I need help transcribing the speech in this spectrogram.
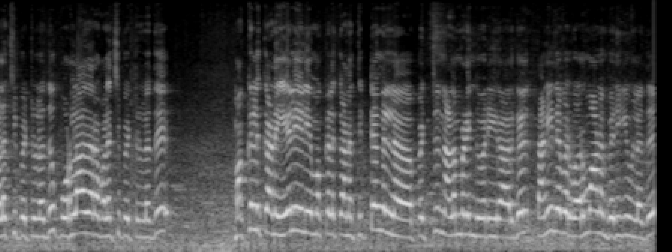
வளர்ச்சி பெற்றுள்ளது பொருளாதார வளர்ச்சி பெற்றுள்ளது. மக்களுக்கான ஏழை எளிய மக்களுக்கான திட்டங்கள் பெற்று நலமடைந்து வருகிறார்கள். தனிநபர் வருமானம் பெருகியுள்ளது.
